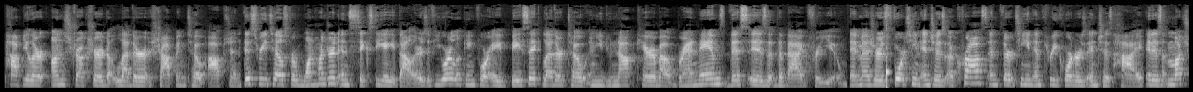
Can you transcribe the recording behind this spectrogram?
popular unstructured leather shopping tote option. This retails for $168. If you are looking for a basic leather tote and you do not care about brand names, this is the bag for you. It measures 14 inches across and 13 and 3 quarters inches high. It is much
